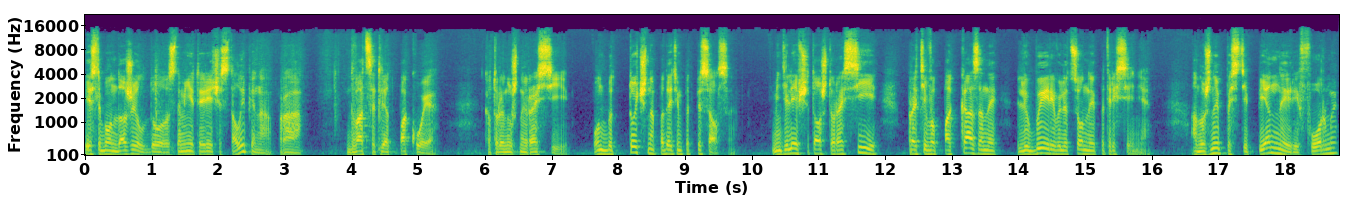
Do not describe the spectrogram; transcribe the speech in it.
Если бы он дожил до знаменитой речи Столыпина про 20 лет покоя, которые нужны России, он бы точно под этим подписался. Менделеев считал, что России противопоказаны любые революционные потрясения, а нужны постепенные реформы,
